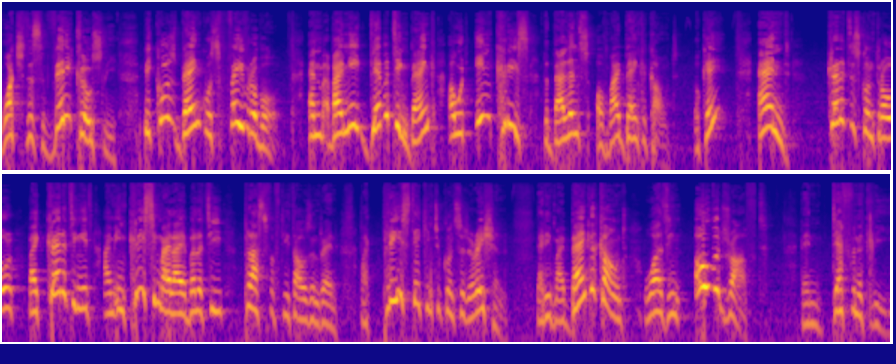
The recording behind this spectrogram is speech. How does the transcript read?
Watch this very closely. Because bank was favorable, and by me debiting bank, I would increase the balance of my bank account. Okay? And creditors control, by crediting it, I'm increasing my liability plus 50,000 Rand. But please take into consideration that if my bank account was in overdraft, then definitely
